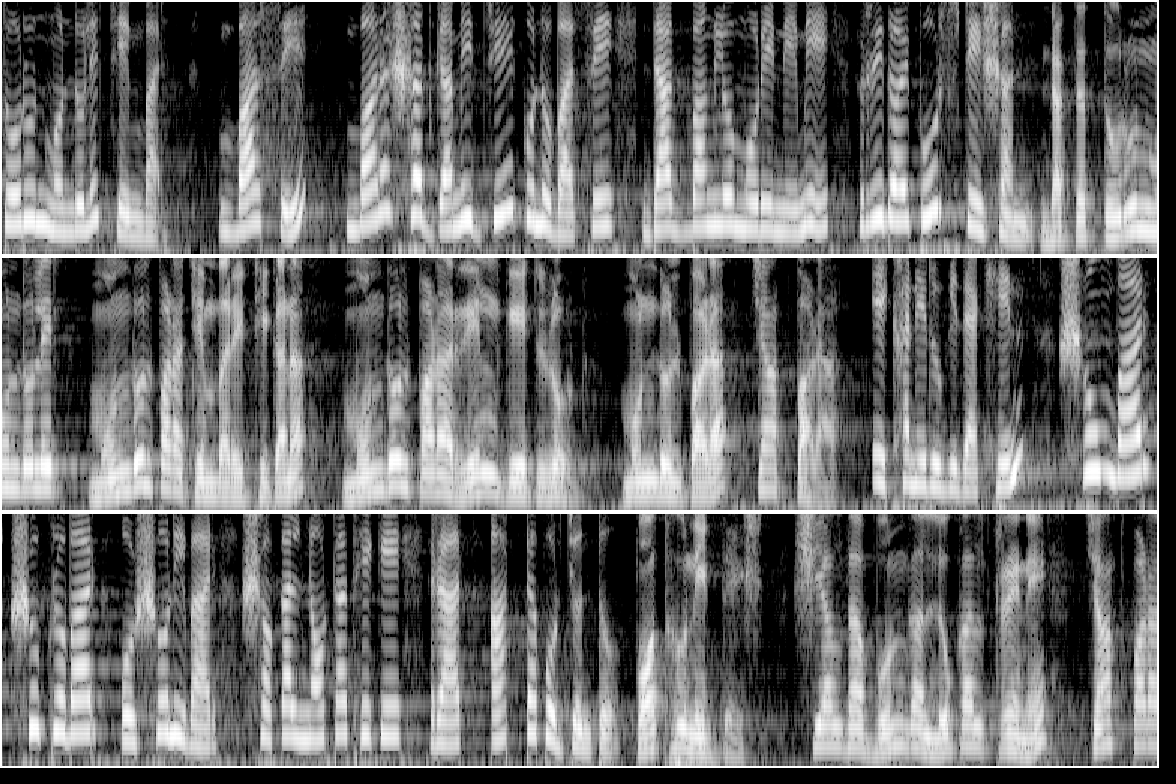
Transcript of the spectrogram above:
তরুণ মণ্ডলের চেম্বার। বাসে বারাসাতগামী যে কোনো বাসে ডাকবাংলো মোড়ে নেমে হৃদয়পুর স্টেশন। ডাক্তার তরুণ মণ্ডলের মণ্ডলপাড়া চেম্বারের ঠিকানা Mondalpara rail gate road, Mondalpara Chandpara. এখানে রোগী দেখেন সোমবার শুক্রবার ও শনিবার সকাল নটা থেকে রাত আটটা পর্যন্ত। পথ নির্দেশ শিয়ালদা বনগা লোকাল ট্রেনে চাঁদপাড়া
